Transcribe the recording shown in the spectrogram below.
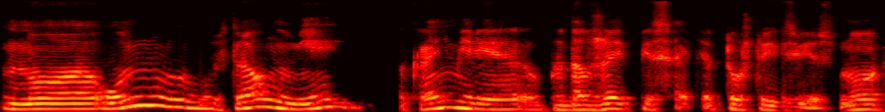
Но он в здравом уме, по крайней мере, продолжает писать. Это то, что известно. Но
